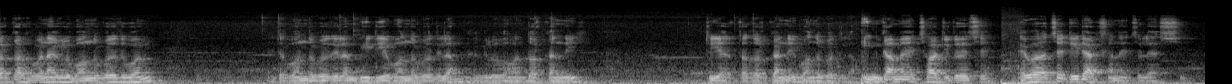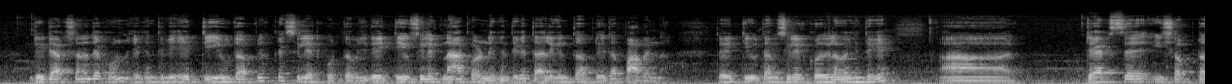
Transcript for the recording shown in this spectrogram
দরকার হবে না, এগুলো বন্ধ করে দেবো আমি। এটা বন্ধ করে দিলাম ভিডিও বন্ধ করে দিলাম, এগুলো আমার দরকার নেই। টিআরটা দরকার নেই, বন্ধ করে দিলাম। ইনকামে ছয়টি রয়েছে। এবার হচ্ছে ডিডাকশানে চলে আসছি। ডিডাকশানে দেখুন, এখান থেকে এই টিউটা আপনাকে সিলেক্ট করতে হবে। যদি এই টিউ সিলেক্ট না করেন এখান থেকে, তাহলে কিন্তু আপনি এটা পাবেন না। তো এই টিউটা আমি সিলেক্ট করে দিলাম এখান থেকে। আর ট্যাক্সে ইসবটা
